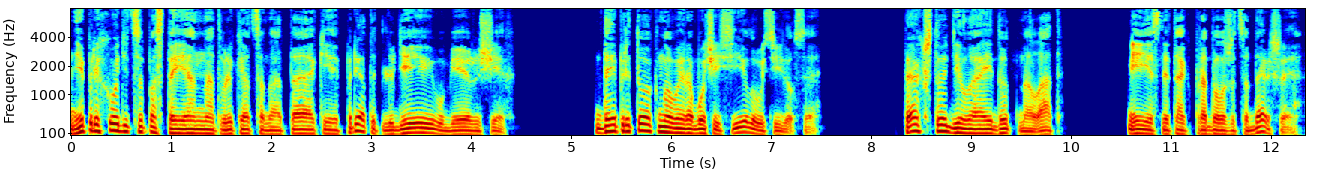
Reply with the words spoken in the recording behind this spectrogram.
Не приходится постоянно отвлекаться на атаки, прятать людей в убежищах. Да и приток новой рабочей силы усилился. Так что дела идут на лад. И если так продолжится дальше,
